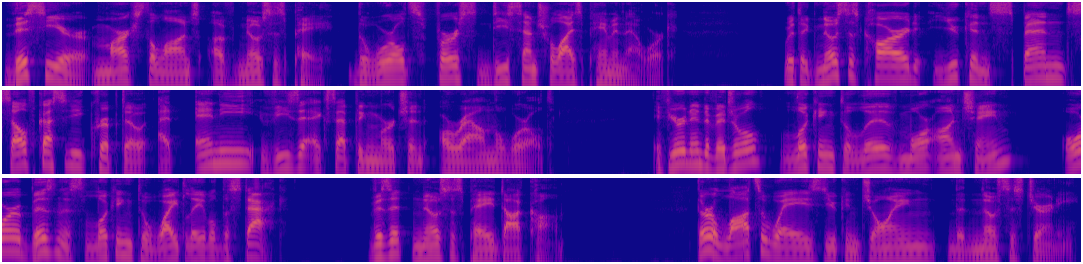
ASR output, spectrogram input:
This year marks the launch of Gnosis Pay, the world's first decentralized payment network. With a Gnosis card, you can spend self custody crypto at any Visa accepting merchant around the world. If you're an individual looking to live more on chain, or a business looking to white label the stack, visit gnosispay.com. There are lots of ways you can join the Gnosis journey.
